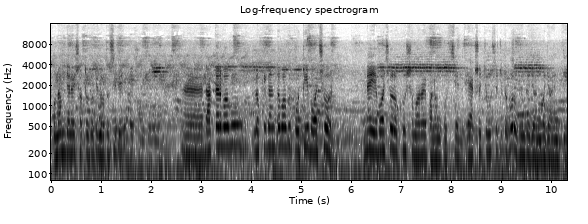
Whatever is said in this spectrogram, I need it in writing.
প্রণাম জানাই শতকোটি নতশিরে। ডাক্তারবাবু লক্ষ্মীকান্তবাবু প্রতি বছর নেয় এবছরও খুব সমারোহে পালন করছেন। একশো চৌষট্টিতম রবীন্দ্র জন্ম জয়ন্তী।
